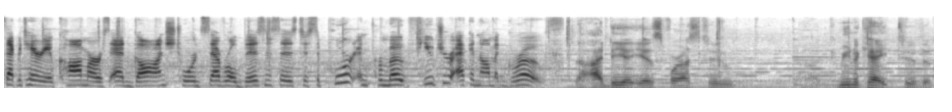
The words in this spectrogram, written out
Secretary of Commerce Ed Gaunch toured several businesses to support and promote future economic growth. The idea is for us to uh, communicate to the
